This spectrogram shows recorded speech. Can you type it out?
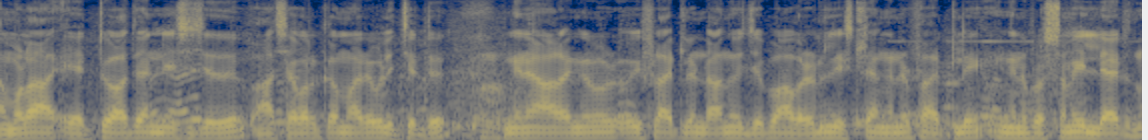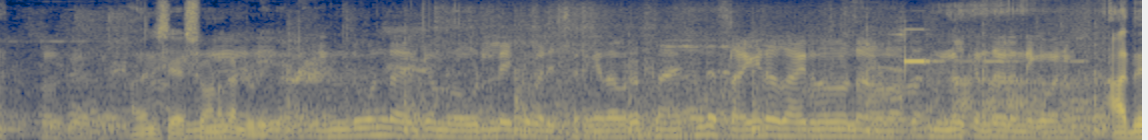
നമ്മൾ ഏറ്റവും ആദ്യം അന്വേഷിച്ചത് ആശാ വിളിച്ചിട്ട് ഇങ്ങനെ ആളെങ്കിലും ഈ ഫ്ലാറ്റിലുണ്ടാകുന്ന ചോദിച്ചപ്പോൾ അവരുടെ ലിസ്റ്റിൽ അങ്ങനെ ഫ്ലാറ്റിൽ ഇങ്ങനെ പ്രശ്നമേ ഇല്ലായിരുന്നു. അതിനുശേഷമാണ് കണ്ടുപിടിക്കുന്നത് എന്തുകൊണ്ടായിരിക്കും റോഡിലേക്ക് അവരുടെ ഫ്ലാറ്റിന്റെ സൈഡ് അതായിരുന്നതുകൊണ്ടാണോ? അത് നിങ്ങൾക്ക് നിഗമനം? അത്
